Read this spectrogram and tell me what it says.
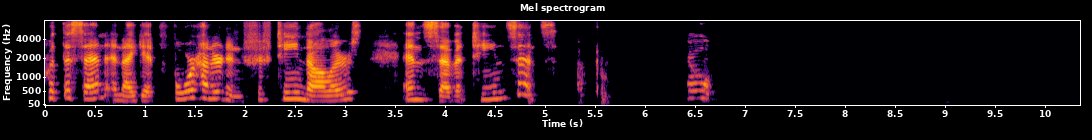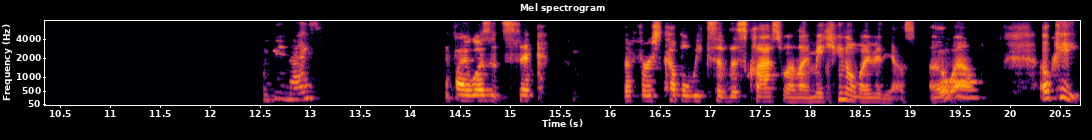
put this in and I get $415.17. So it'd be nice if I wasn't sick the first couple weeks of this class while I'm making all my videos. Oh well. Okay,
